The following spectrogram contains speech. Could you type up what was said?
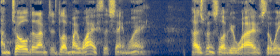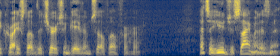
I'm told that I'm to love my wife the same way. Husbands, love your wives the way Christ loved the church and gave himself up for her. That's a huge assignment, isn't it?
